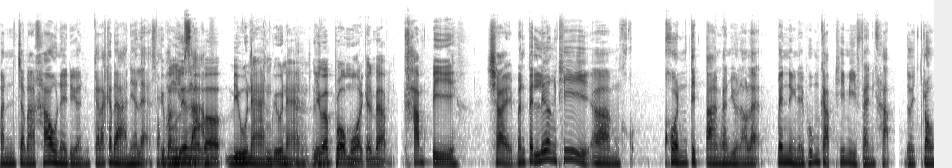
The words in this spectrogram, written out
มันจะมาเข้าในเดือนกรกฎาเนี้ยแหละคือบางเรื่องเขาก็2023บิวนานบิวนานอ่าเรียกว่าโปรโมทกันแบบข้ามปี ใช่ มันเป็นเรื่องที่อืม คนติดตามกันอยู่แล้วแหละ เป็นหนึ่งในพุ่มกับที่มีแฟนคลับโดยตรง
